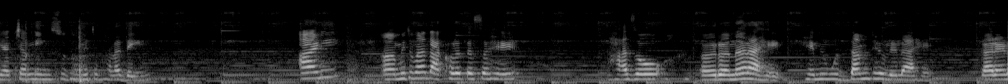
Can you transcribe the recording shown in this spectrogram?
याच्या लिंकसुद्धा मी तुम्हाला देईन. आणि मी तुम्हाला दाखवलं तसं हे हा जो रनर आहे हे मी मुद्दाम ठेवलेला आहे. कारण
